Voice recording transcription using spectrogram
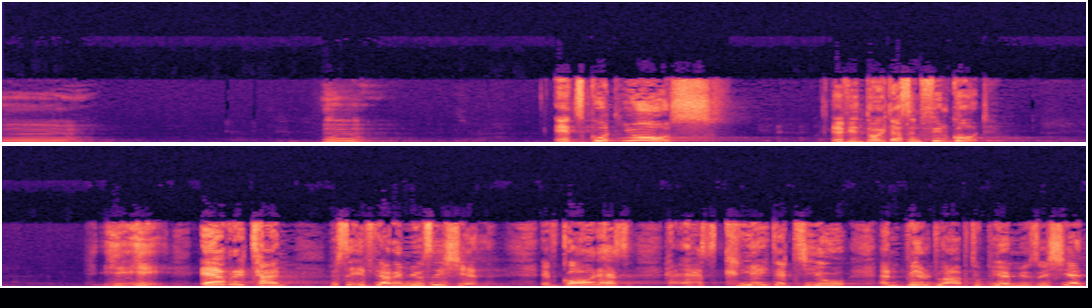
Mm. Mm. It's good news, even though it doesn't feel good. He, he, every time, you see, if you're a musician, If God has, has created you and built you up to be a musician,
